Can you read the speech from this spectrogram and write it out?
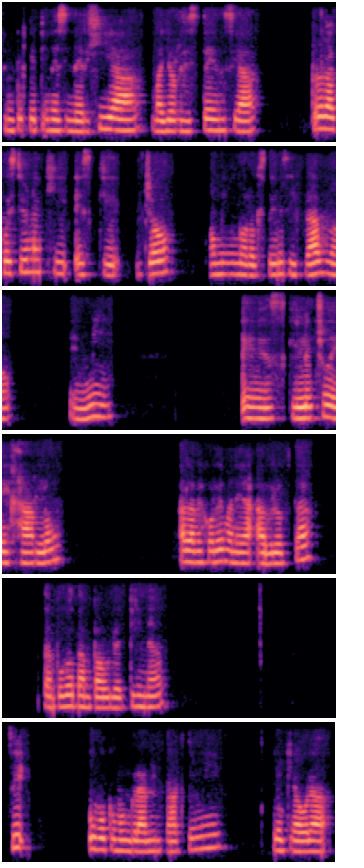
sentir que tienes energía, mayor resistencia. Pero la cuestión aquí es que yo, o mínimo lo que estoy descifrando en mí, es que el hecho de dejarlo, a lo mejor de manera abrupta, tampoco tan paulatina, sí, hubo como un gran impacto en mí, lo que ahora,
